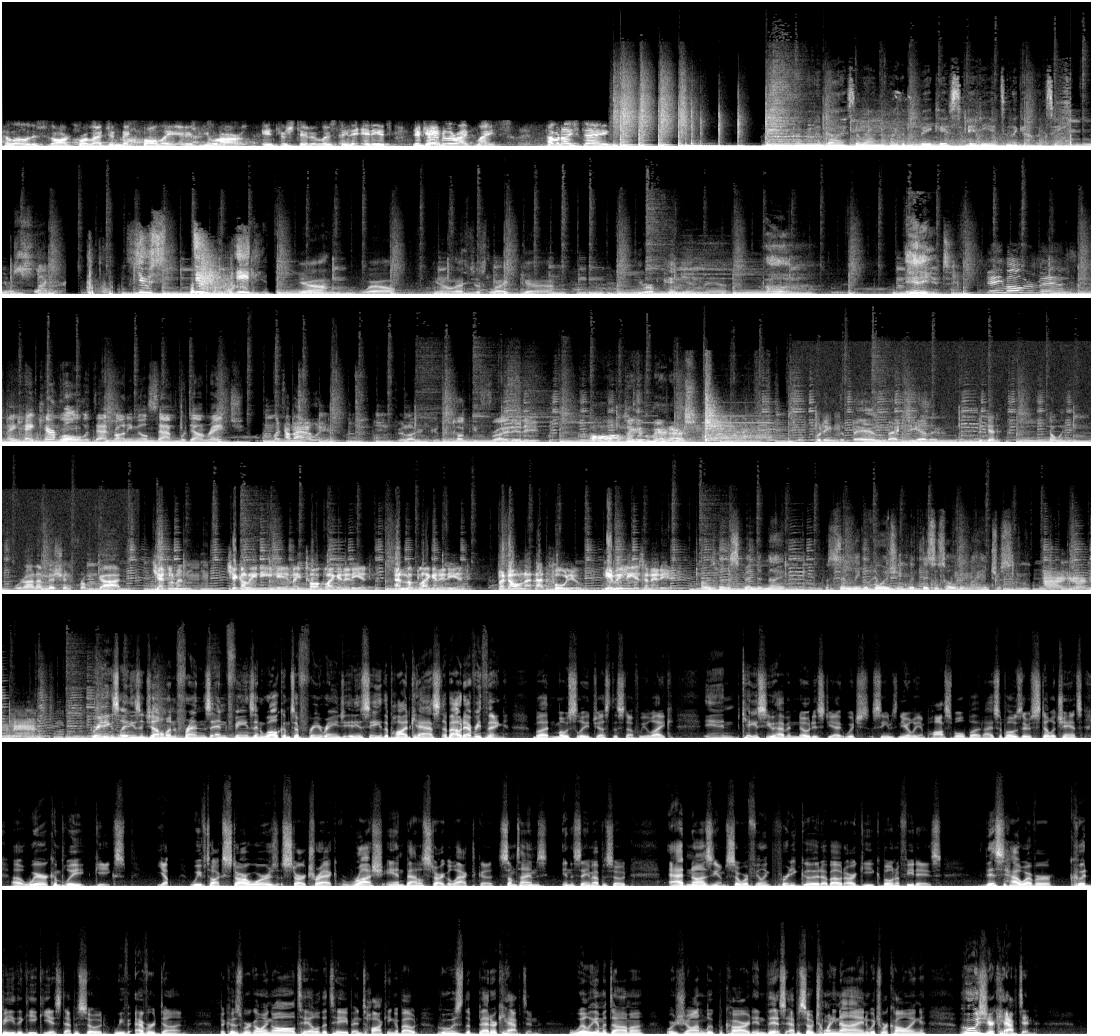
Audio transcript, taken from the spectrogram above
Hello, this is the hardcore legend Mick Foley, and if you are interested in listening to idiots, you came to the right place. Have a nice day. I'm gonna die surrounded by the biggest idiots in the galaxy. You're a slacker. You stupid idiot! Yeah, well, you know, that's just like uh, your opinion, man. Idiot. Game over, man. Hey, hey, careful Whoa. with that Ronnie Milsap. We're downrange. What's the matter with you? I feel like a Kentucky fried idiot. Oh, I'll take it from here, nurse. We're putting the band back together. Forget it. No way. We're on a mission from God. Gentlemen, Chicolini here may talk like an idiot and look like an idiot, but don't let that fool you. He really is an idiot. I was going to spend the night assembling the Voyager, but this is holding my interest. Greetings, ladies and gentlemen, friends and fiends, and welcome to Free Range Idiocy, the podcast about everything, but mostly just the stuff we like. In case you haven't noticed yet, which seems nearly impossible, but I suppose there's still a chance, uh, we're complete geeks. Yep, we've talked Star Wars, Star Trek, Rush, and Battlestar Galactica, sometimes in the same episode, ad nauseum, so we're feeling pretty good about our geek bona fides. This, however, could be the geekiest episode we've ever done because we're going all tail of the tape and talking about who's the better captain, William Adama or Jean Luc Picard, in this episode 29, which we're calling Who's Your Captain?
